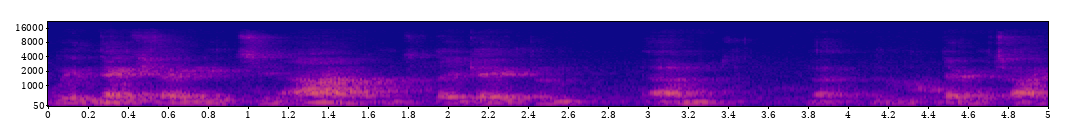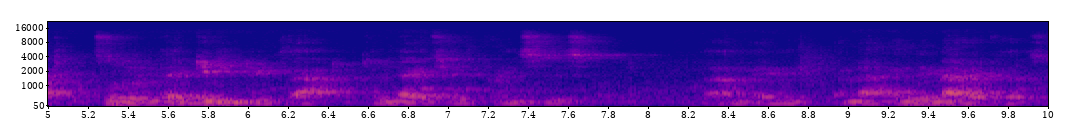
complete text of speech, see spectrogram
with native elites in Ireland, they gave them um, noble titles. Mm. They didn't do that to native princes um, in, in the Americas.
